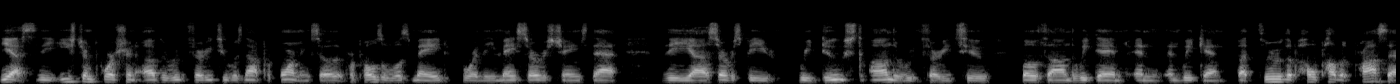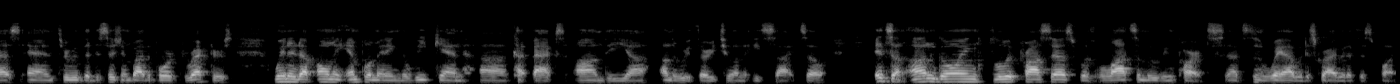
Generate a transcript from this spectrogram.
yes, the eastern portion of the Route 32 was not performing. So the proposal was made for the May service change that the uh, service be reduced on the Route 32 both on the weekday and, and, and, weekend. But through the whole public process and through the decision by the board of directors, we ended up only implementing the weekend uh, cutbacks on the uh, on the Route 32 on the east side. So it's an ongoing fluid process with lots of moving parts. That's the way I would describe it at this point.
